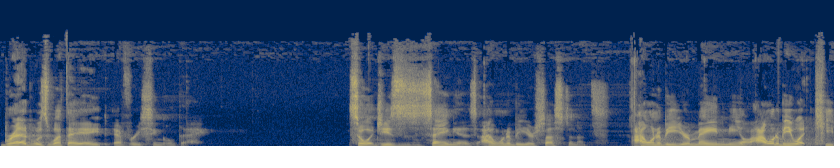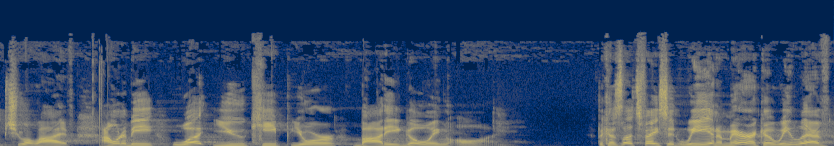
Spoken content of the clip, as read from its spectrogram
Bread was what they ate every single day. So what Jesus is saying is, I want to be your sustenance. I want to be your main meal. I want to be what keeps you alive. I want to be what you keep your body going on. Because let's face it, we in America, we have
